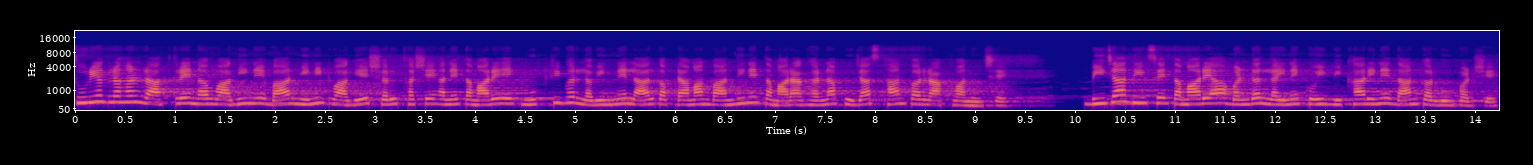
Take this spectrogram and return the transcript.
સૂર્યગ્રહણ રાત્રે નવ વાગીને બાર મિનિટ વાગ્યે શરૂ થશે અને તમારે એક મુઠ્ઠીભર લવિંગને લાલ કપડામાં બાંધીને તમારા ઘરના પૂજા સ્થાન પર રાખવાનું છે. બીજા દિવસે તમારે આ બંડલ લઈને કોઈ ભિખારીને દાન કરવું પડશે.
